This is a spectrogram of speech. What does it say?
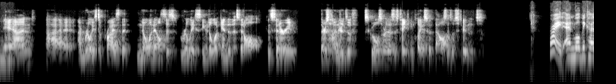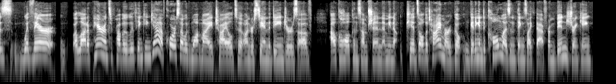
Mm-hmm. And uh, I'm really surprised that no one else has really seemed to look into this at all, considering there's hundreds of schools where this is taking place with thousands of students. Right. And well, because with their, a lot of parents are probably thinking, yeah, of course I would want my child to understand the dangers of alcohol consumption. I mean, kids all the time are go, getting into comas and things like that from binge drinking.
